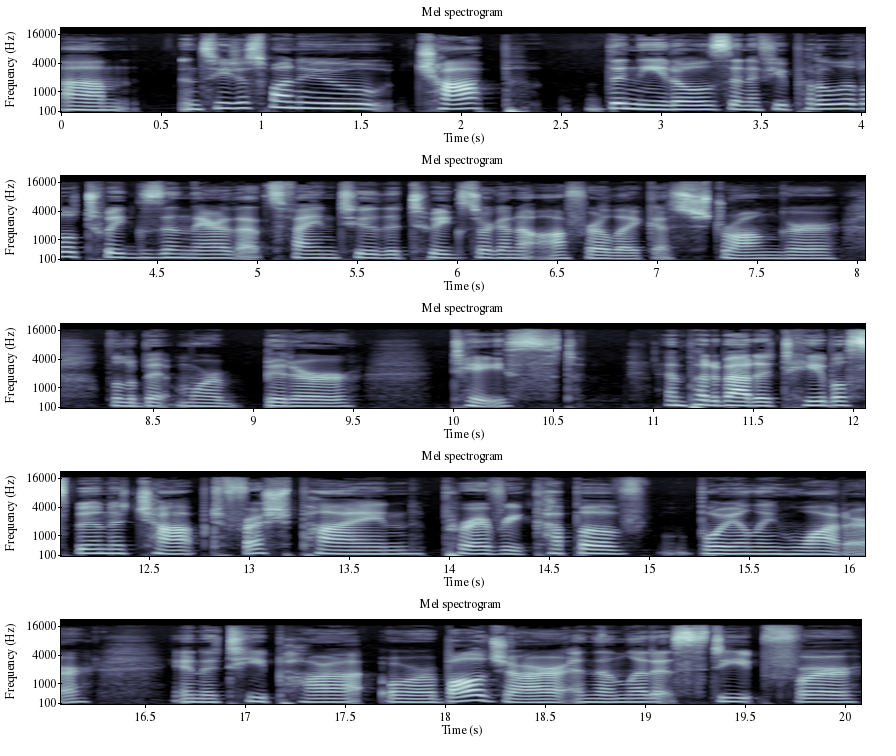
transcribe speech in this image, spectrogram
Um, and so you just want to chop the needles, and if you put a little twigs in there, that's fine too. The twigs are going to offer like a stronger, a little bit more bitter taste. And put about a tablespoon of chopped fresh pine per every cup of boiling water in a teapot or a ball jar, and then let it steep for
